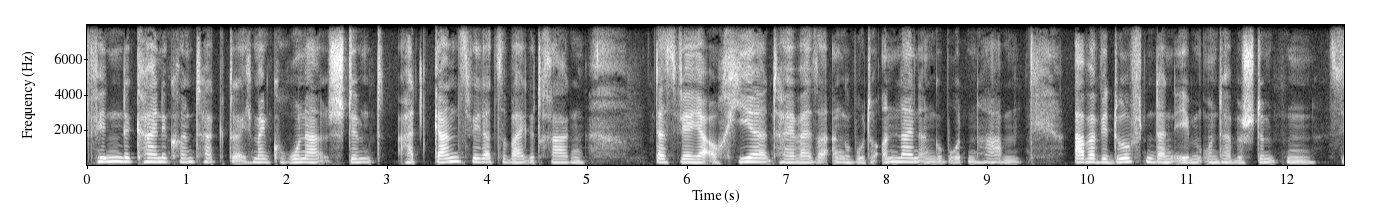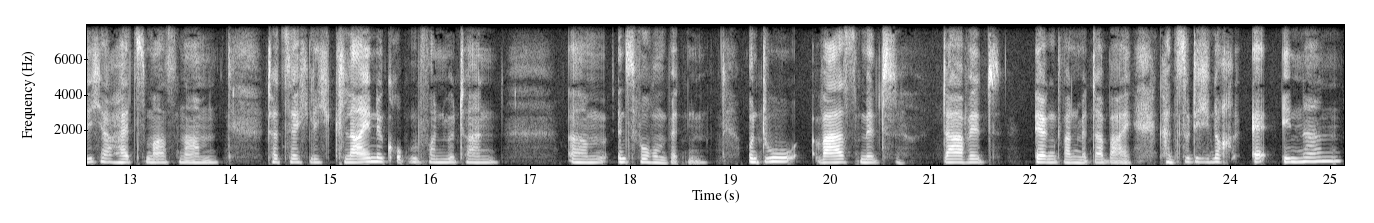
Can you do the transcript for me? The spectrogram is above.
finde keine Kontakte. Ich meine, Corona stimmt, hat ganz viel dazu beigetragen, dass wir ja auch hier teilweise Angebote online angeboten haben. Aber wir durften dann eben unter bestimmten Sicherheitsmaßnahmen tatsächlich kleine Gruppen von Müttern ähm, ins Forum bitten. Und du warst mit David irgendwann mit dabei. Kannst du dich noch erinnern,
